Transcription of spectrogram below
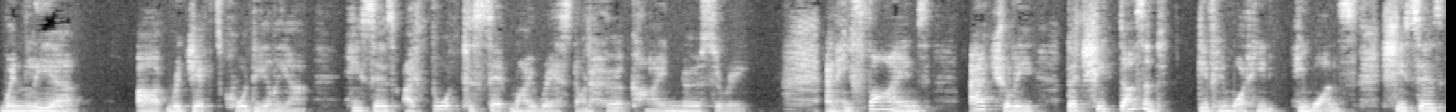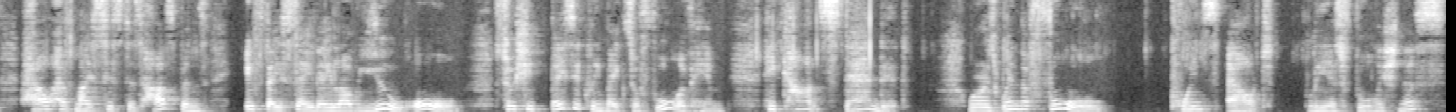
when Lear uh, rejects Cordelia, he says, I thought to set my rest on her kind nursery And he finds actually that she doesn't give him what he, he wants. She says, How have my sister's husbands if they say they love you all? So she basically makes a fool of him. He can't stand it. Whereas when the fool points out Lear's foolishness,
